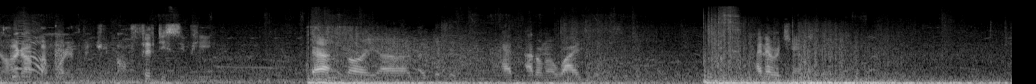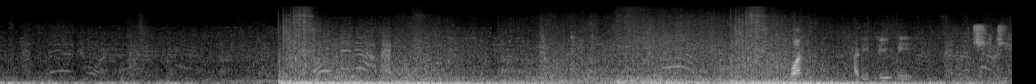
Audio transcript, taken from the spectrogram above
No, I got my more infantry. Oh, 50 CP. Yeah, sorry. Uh, I guess it had. I don't know why it's. 50. I never changed it. What? How do you beat me? GG.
